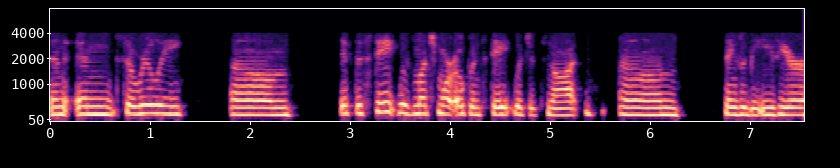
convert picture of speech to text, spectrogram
and and so really um, if the state was much more open state which it's not um, things would be easier.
